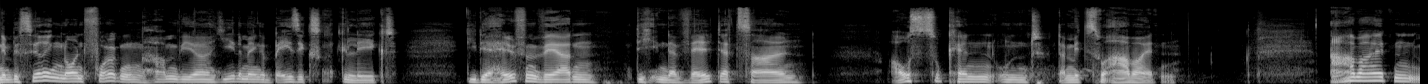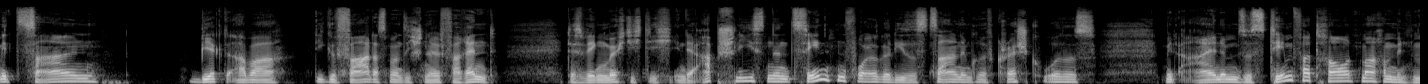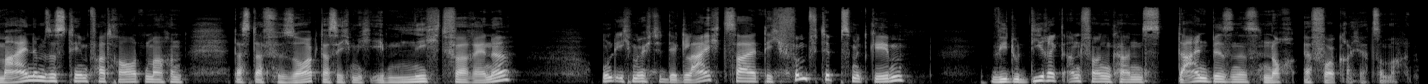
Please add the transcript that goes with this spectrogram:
In den bisherigen neun Folgen haben wir jede Menge Basics gelegt, die dir helfen werden, dich in der Welt der Zahlen auszukennen und damit zu arbeiten. Arbeiten mit Zahlen birgt aber die Gefahr, dass man sich schnell verrennt. Deswegen möchte ich dich in der abschließenden zehnten Folge dieses Zahlen im Griff Crashkurses mit einem System vertraut machen, mit meinem System vertraut machen, das dafür sorgt, dass ich mich eben nicht verrenne. Und ich möchte dir gleichzeitig fünf Tipps mitgeben, wie du direkt anfangen kannst, dein Business noch erfolgreicher zu machen.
